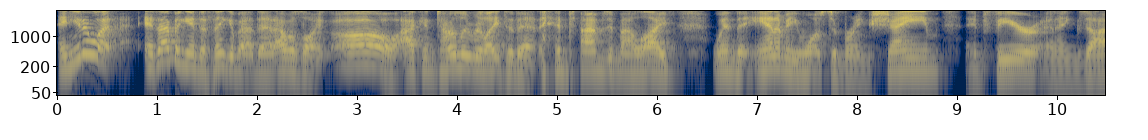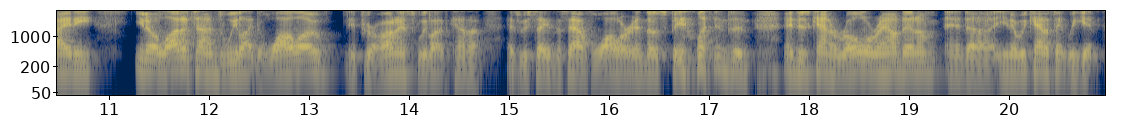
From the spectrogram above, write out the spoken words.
And you know what? As I began to think about that, I was like, oh, I can totally relate to that at times in my life when the enemy wants to bring shame and fear and anxiety you know, a lot of times we like to wallow. If you're honest, we like to kind of, as we say in the South, waller in those feelings and and just kind of roll around in them. And uh, you know, we kind of think we get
